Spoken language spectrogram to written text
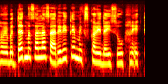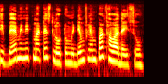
હવે બધા જ મસાલા સારી રીતે મિક્સ કરી દઈશું અને એકથી બે મિનિટ માટે સ્લો ટુ મીડિયમ ફ્લેમ પર થવા દઈશું.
